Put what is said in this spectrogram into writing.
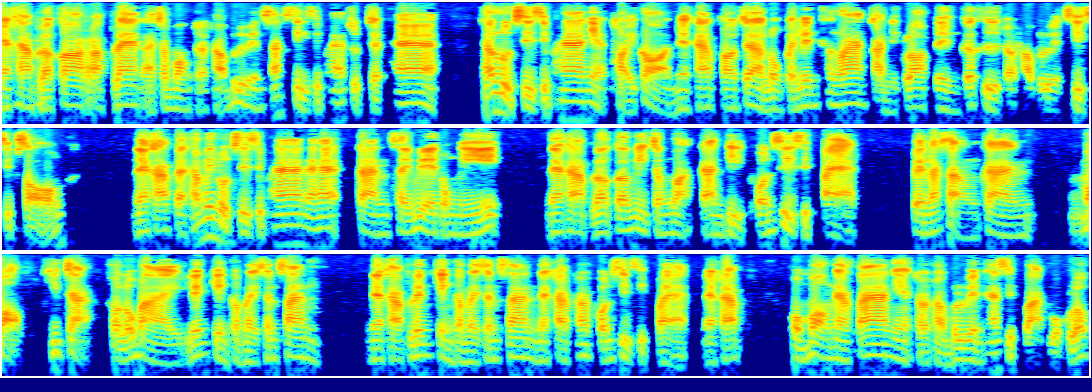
นะครับแล้วก็รับแรกอาจจะมองแถวๆบริเวณสัก 45.75 ถ้าหลุด 45 เนี่ยถอยก่อนนะครับเขาจะลงไปเล่นข้างล่างกันอีกรอบหนึ่งก็คือแถวๆบริเวณ 42 นะครับแต่ถ้าไม่หลุด 45 นะฮะการไซเวย์ตรงนี้นะครับแล้วก็มีจังหวะการดีดพ้น 48 เป็นลักษณะของการเหมาะที่จะ follow by เล่นเก่งกำไรสั้นๆนะครับเล่นเก่งกำไรสั้นๆนะครับถ้าพ้น 48 นะครับ ผมมองแนวต้านเนี่ยแถวๆบริเวณ 50 บาทบวกลบ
